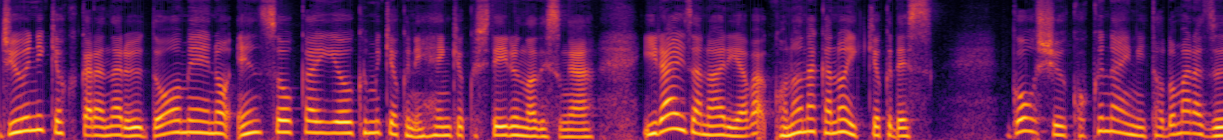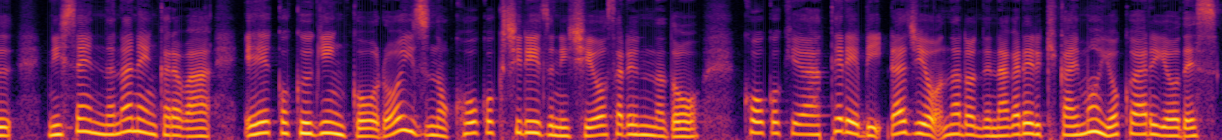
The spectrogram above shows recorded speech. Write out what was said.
12曲からなる同名の演奏会用組曲に編曲しているのですが、イライザのアリアはこの中の一曲です。豪州国内にとどまらず、2007年からは英国銀行ロイズの広告シリーズに使用されるなど、広告やテレビ、ラジオなどで流れる機会もよくあるようです。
